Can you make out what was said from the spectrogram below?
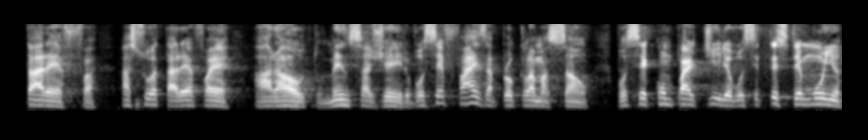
tarefa. A sua tarefa é arauto, mensageiro. Você faz a proclamação, você compartilha, você testemunha,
